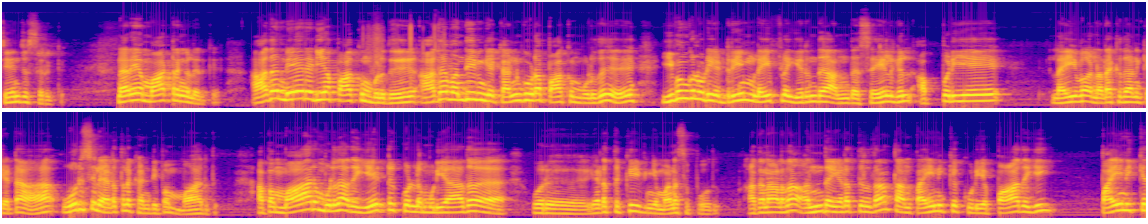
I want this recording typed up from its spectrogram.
சேஞ்சஸ் இருக்குது நிறைய மாற்றங்கள் இருக்குது அதை நேரடியாக பார்க்கும் பொழுது அதை வந்து இவங்க கண்கூட பார்க்கும் பொழுது இவங்களுடைய ட்ரீம் லைஃப்பில் இருந்த அந்த செயல்கள் அப்படியே லைவாக நடக்குதான்னு கேட்டால் ஒரு சில இடத்துல கண்டிப்பாக மாறுது. அப்போ மாறும் பொழுது அதை ஏற்றுக்கொள்ள முடியாத ஒரு இடத்துக்கு இவங்க மனசு போகுது. அதனால தான் அந்த இடத்தில் தான் தான் பயணிக்கக்கூடிய பாதையை பயணிக்க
